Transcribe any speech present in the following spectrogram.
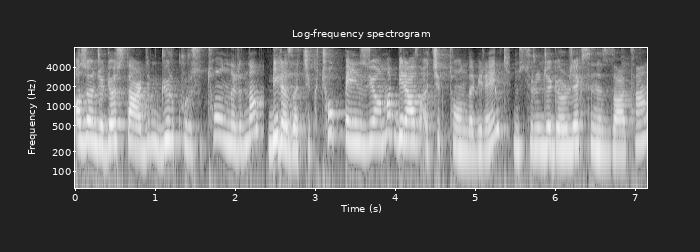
Az önce gösterdiğim gül kurusu tonlarından biraz açık. Çok benziyor ama biraz açık tonda bir renk. Şimdi sürünce göreceksiniz zaten.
